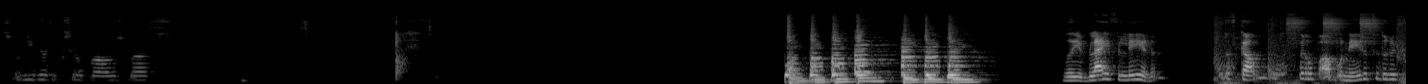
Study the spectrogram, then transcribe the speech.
Sorry dat ik zo boos was. Wil je blijven leren? Dat kan door op abonneren te drukken.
